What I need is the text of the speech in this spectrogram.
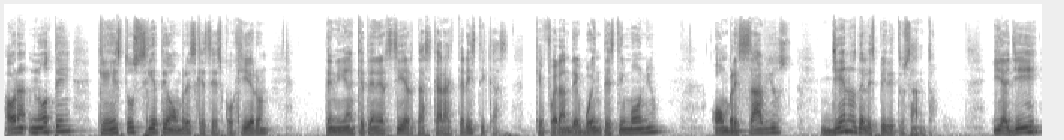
Ahora note que estos siete hombres que se escogieron tenían que tener ciertas características, que fueran de buen testimonio, hombres sabios, llenos del Espíritu Santo. Y allí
